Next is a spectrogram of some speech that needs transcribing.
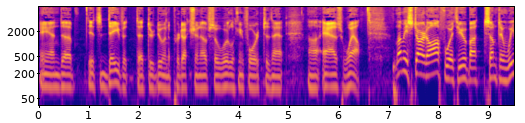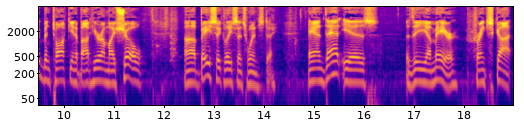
And uh, it's David that they're doing a production of, so we're looking forward to that uh, as well. Let me start off with you about something we've been talking about here on my show uh, basically since Wednesday, and that is the uh, mayor, Frank Scott,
